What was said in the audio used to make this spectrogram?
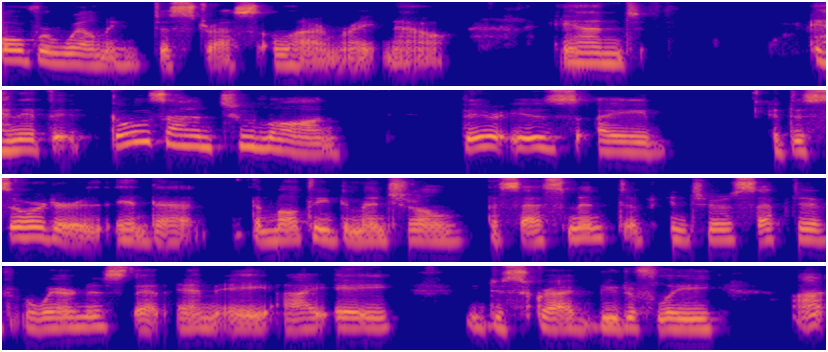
overwhelming distress alarm right now. And, and if it goes on too long, there is a a disorder in the, the multidimensional assessment of interoceptive awareness, that MAIA, you describe beautifully uh,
